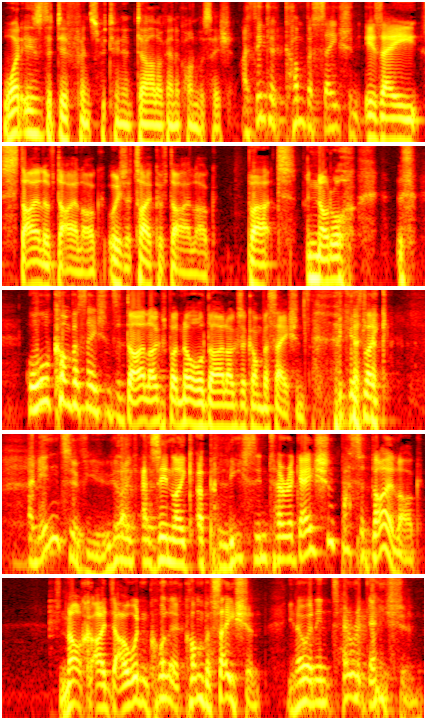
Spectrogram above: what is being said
What is the difference between a dialogue and a conversation? I think a conversation is a style of dialogue or is a type of dialogue, but not all all conversations are dialogues, but not all dialogues are conversations. Because like an interview, like as in like a police interrogation, that's a dialogue. It's not. I, I wouldn't call it a conversation. You know, an interrogation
